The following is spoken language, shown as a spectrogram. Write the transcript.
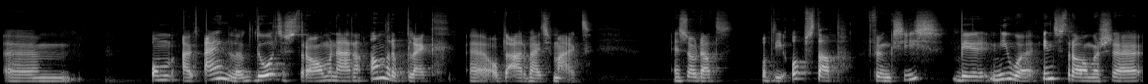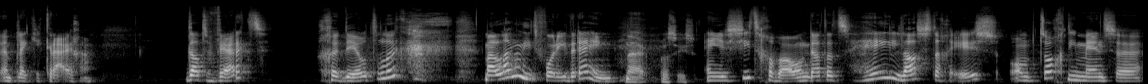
Um, om uiteindelijk door te stromen naar een andere plek uh, op de arbeidsmarkt. En zodat op die opstapfuncties weer nieuwe instromers een plekje krijgen. Dat werkt gedeeltelijk, maar lang niet voor iedereen. Nee, precies. En je ziet gewoon dat het heel lastig is om toch die mensen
